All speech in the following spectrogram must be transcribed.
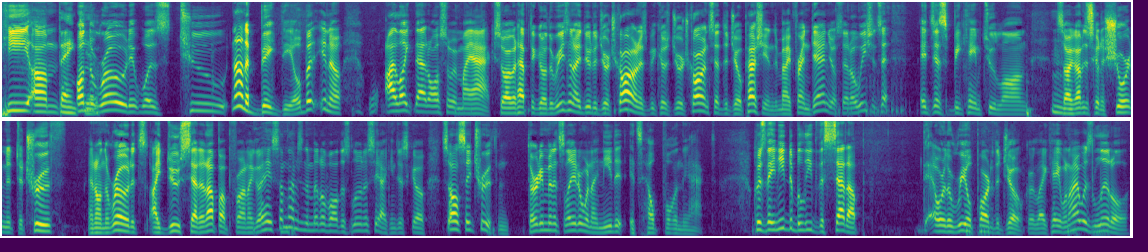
he um Thank on the road it was too not a big deal, but you know I like that also in my act. So I would have to go. The reason I do to George Carlin is because George Carlin said to Joe Pesci and my friend Daniel said, "Oh, we should say." It just became too long, so Hmm. I, I'm just going to shorten it to truth. And on the road, it's I do set it up up front. I go, hey, sometimes in the middle of all this lunacy, I can just go. So I'll say truth, and 30 minutes later, when I need it, it's helpful in the act because they need to believe the setup or the real part of the joke or like hey when i was little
